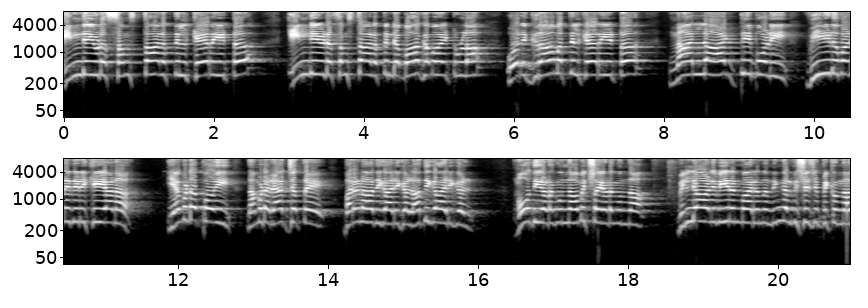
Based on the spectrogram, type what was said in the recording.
ഇന്ത്യയുടെ സംസ്ഥാനത്തിൽ കയറിയിട്ട് ഇന്ത്യയുടെ സംസ്ഥാനത്തിന്റെ ഭാഗമായിട്ടുള്ള ഒരു ഗ്രാമത്തിൽ കയറിയിട്ട് നല്ല അടിപൊളി വീട് പണിതിരിക്കുകയാണ്. എവിടെ പോയി? നമ്മുടെ രാജ്യത്തെ ഭരണാധികാരികൾ അധികാരികൾ മോദി അടങ്ങുന്ന അമിത്ഷാ അടങ്ങുന്ന വില്ലാളി വീരന്മാരെന്ന് നിങ്ങൾ വിശേഷിപ്പിക്കുന്ന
